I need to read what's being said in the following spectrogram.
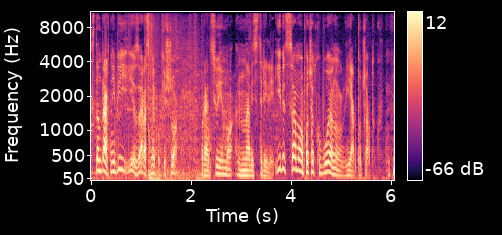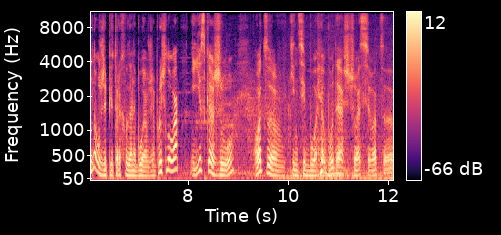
Стандартний бій, і зараз ми поки що працюємо на відстрілі. І від самого початку бою, ну як початок, ну вже півтори хвилини бою вже пройшло. І скажу, от е, в кінці бою буде щось, от. е,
